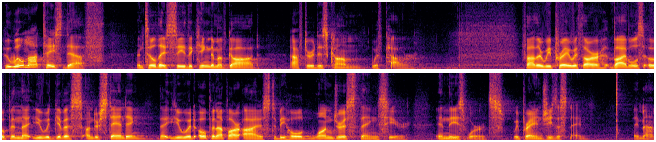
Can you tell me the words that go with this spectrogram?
who will not taste death until they see the kingdom of God after it has come with power. Father, we pray with our Bibles open that you would give us understanding, that you would open up our eyes to behold wondrous things here in these words. We pray in Jesus' name. Amen.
